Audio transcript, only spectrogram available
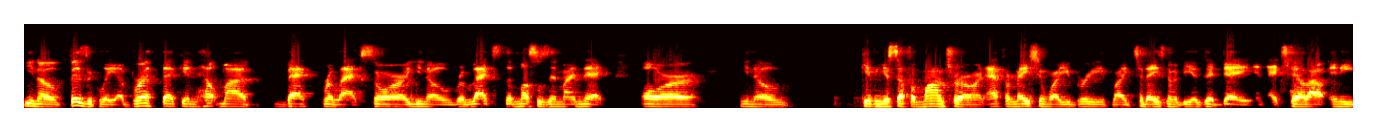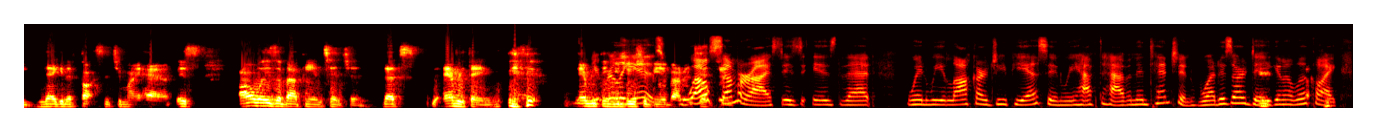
you know physically a breath that can help my back relax, or you know relax the muscles in my neck, or you know giving yourself a mantra or an affirmation while you breathe like today's going to be a good day and exhale out any negative thoughts that you might have it's always about the intention. That's everything. everything really you do is. should be about well intention. summarized is is that when we lock our gps in we have to have an intention what is our day going to look like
